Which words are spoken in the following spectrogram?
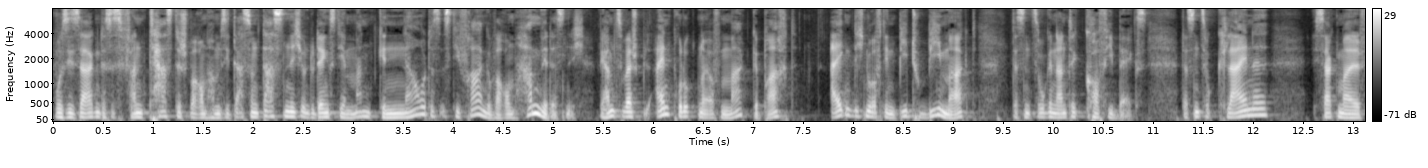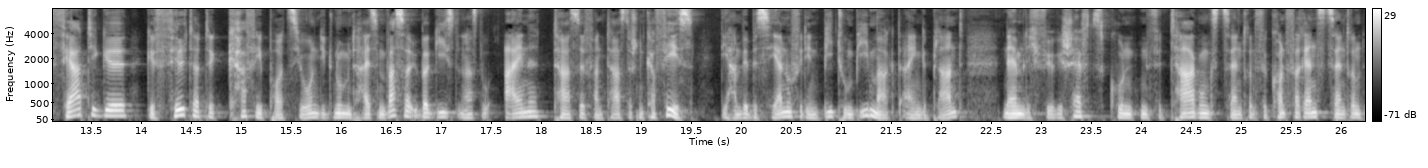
wo sie sagen, das ist fantastisch, warum haben sie das und das nicht und du denkst dir, Mann, genau das ist die Frage, warum haben wir das nicht? Wir haben zum Beispiel ein Produkt neu auf den Markt gebracht, eigentlich nur auf den B2B-Markt, das sind sogenannte Coffee Bags. Das sind so kleine ich sag mal, fertige, gefilterte Kaffeeportionen, die du nur mit heißem Wasser übergießt, dann hast du eine Tasse fantastischen Kaffees. Die haben wir bisher nur für den B2B-Markt eingeplant, nämlich für Geschäftskunden, für Tagungszentren, für Konferenzzentren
